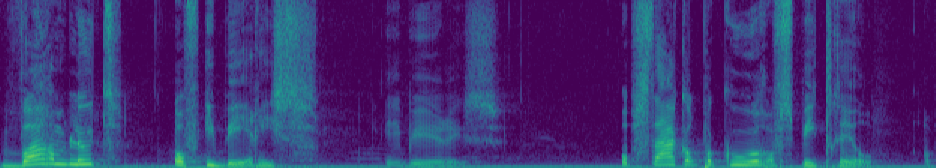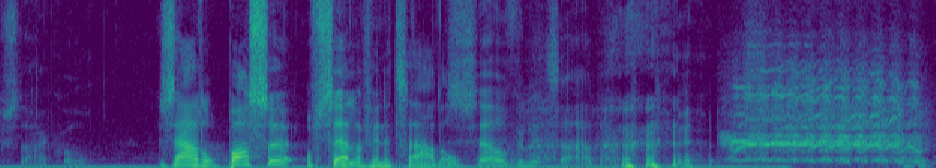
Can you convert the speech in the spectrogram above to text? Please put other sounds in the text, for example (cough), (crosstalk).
Warmbloed of Iberisch? Iberisch. Obstakelparcours of speedtrail? Obstakel. Zadel passen of zelf in het zadel? Zelf in het zadel. (laughs)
